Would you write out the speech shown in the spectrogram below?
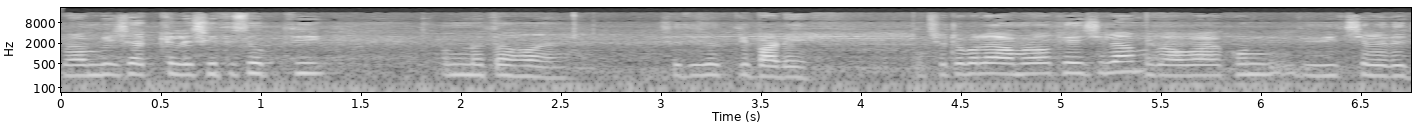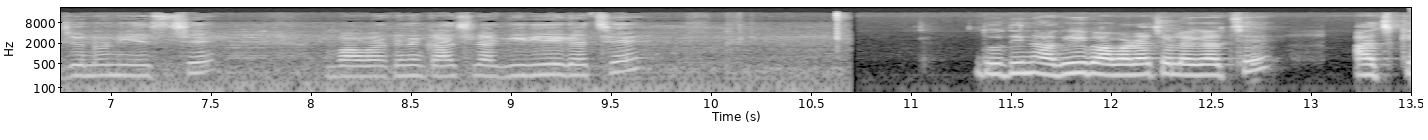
ব্রাহ্মী শাক খেলে স্মৃতিশক্তি উন্নত হয়, স্মৃতিশক্তি বাড়ে। ছোটোবেলায় আমরাও খেয়েছিলাম, বাবা এখন দিদির ছেলেদের জন্য নিয়ে এসছে। বাবা এখানে গাছ লাগিয়ে দিয়ে গেছে। দুদিন আগেই বাবারা চলে গেছে। আজকে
